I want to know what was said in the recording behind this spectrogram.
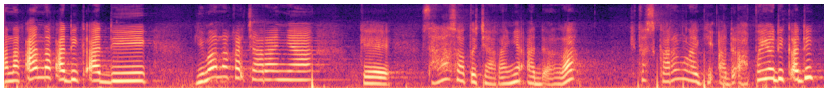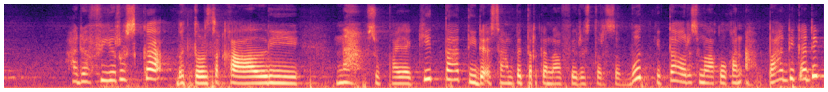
anak-anak adik-adik. Gimana Kak caranya? Oke, salah satu caranya adalah kita sekarang lagi ada apa ya adik-adik? Ada virus Kak, betul sekali. Nah, supaya kita tidak sampai terkena virus tersebut, kita harus melakukan apa adik-adik?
